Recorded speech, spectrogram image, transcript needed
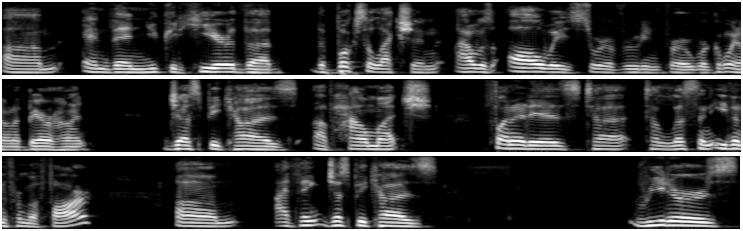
um, and then you could hear the the book selection. I was always sort of rooting for we're going on a bear hunt, just because of how much fun it is to to listen even from afar. Um, I think just because readers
